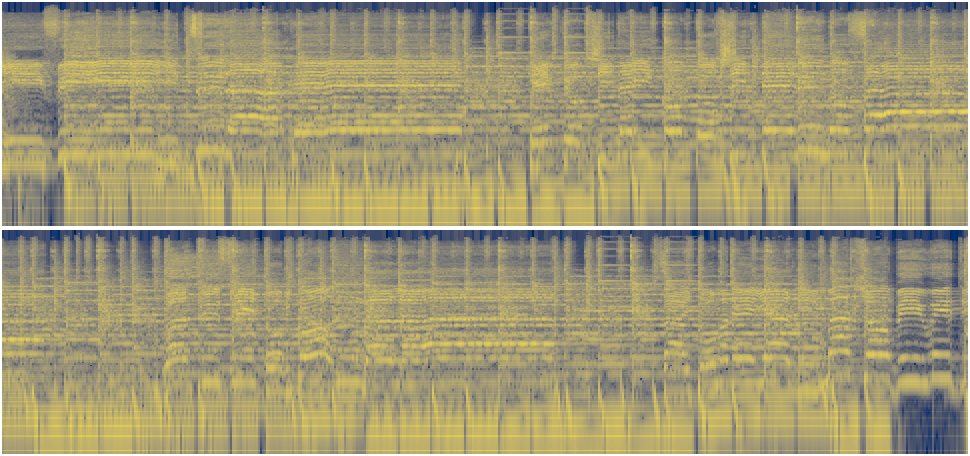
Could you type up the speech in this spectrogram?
Be free いつだって。結局したいことしてるのさ。One, two, three 飛び込んだら。最後までやりましょう Be with you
